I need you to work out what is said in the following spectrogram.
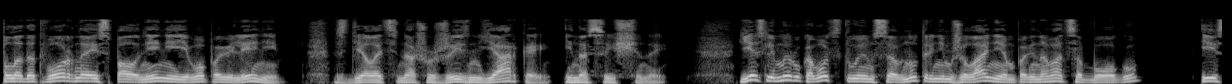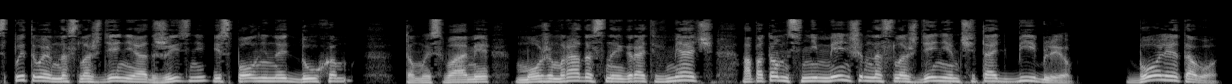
плодотворное исполнение Его повелений, сделать нашу жизнь яркой и насыщенной. Если мы руководствуемся внутренним желанием повиноваться Богу и испытываем наслаждение от жизни, исполненной Духом, то мы с вами можем радостно играть в мяч, а потом с не меньшим наслаждением читать Библию. Более того,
